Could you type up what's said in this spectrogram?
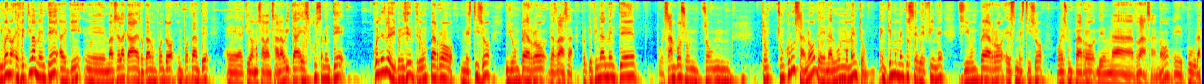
Y bueno, efectivamente, aquí eh, Marcela acaba de tocar un punto importante eh, al que vamos a avanzar ahorita, es justamente cuál es la diferencia entre un perro mestizo y un perro de raza, porque finalmente, pues ambos son, son son, cruza, ¿no? De en algún momento. ¿En qué momento se define si un perro es mestizo o es un perro de una raza, ¿no? Eh, pura.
